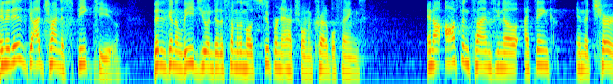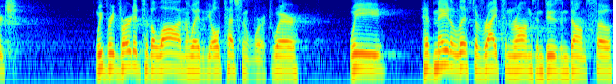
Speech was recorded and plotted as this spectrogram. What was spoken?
and it is God trying to speak to you that is going to lead you into the, some of the most supernatural and incredible things. And oftentimes, you know, I think in the church, we've reverted to the law in the way that the Old Testament worked, where we have made a list of rights and wrongs and do's and don'ts. So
